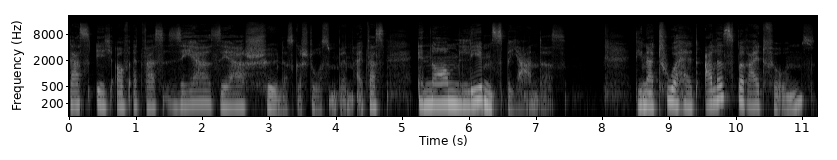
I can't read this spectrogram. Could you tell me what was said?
dass ich auf etwas sehr, sehr Schönes gestoßen bin, etwas enorm Lebensbejahendes. Die Natur hält alles bereit für uns,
